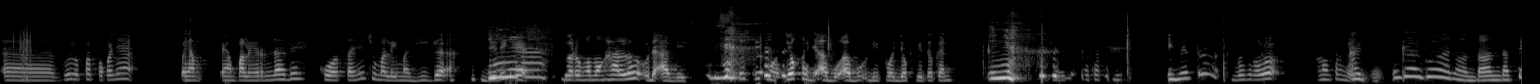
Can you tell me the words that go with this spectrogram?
uh, gue lupa pokoknya yang yang paling rendah deh kuotanya cuma 5 giga. Jadi iya. kayak baru ngomong halo udah abis iya. terus dia mojok aja abu-abu di pojok gitu kan. Iya. Ini tuh gue kalau nonton gak? enggak gue gak nonton. Tapi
